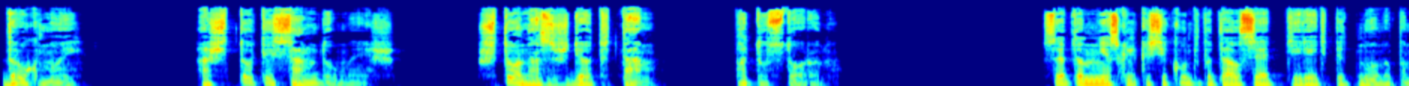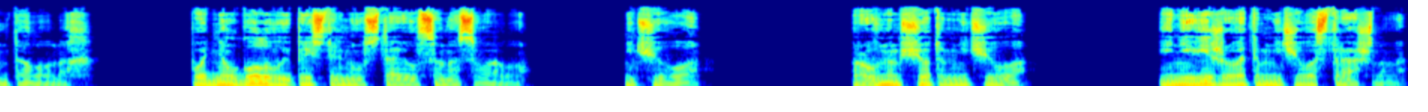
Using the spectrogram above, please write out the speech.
Друг мой, а что ты сам думаешь? Что нас ждет там, по ту сторону? Сеттон несколько секунд пытался оттереть пятно на панталонах. Поднял голову и пристально уставился на свалу. Ничего. Ровным счетом ничего. И не вижу в этом ничего страшного.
